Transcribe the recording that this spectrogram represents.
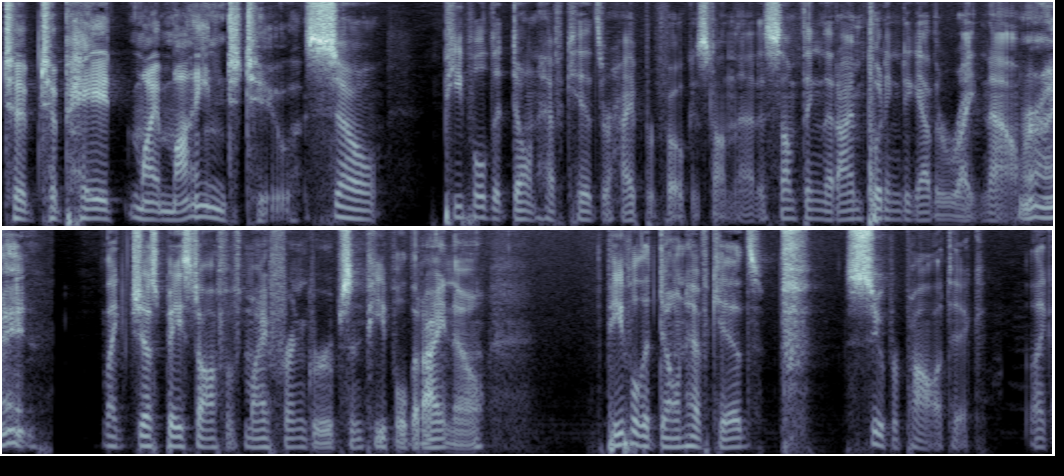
to to pay my mind to. So people that don't have kids are hyper focused on that is something that I'm putting together right now. Right. Like just based off of my friend groups and people that I know. People that don't have kids, pff, super politic. Like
